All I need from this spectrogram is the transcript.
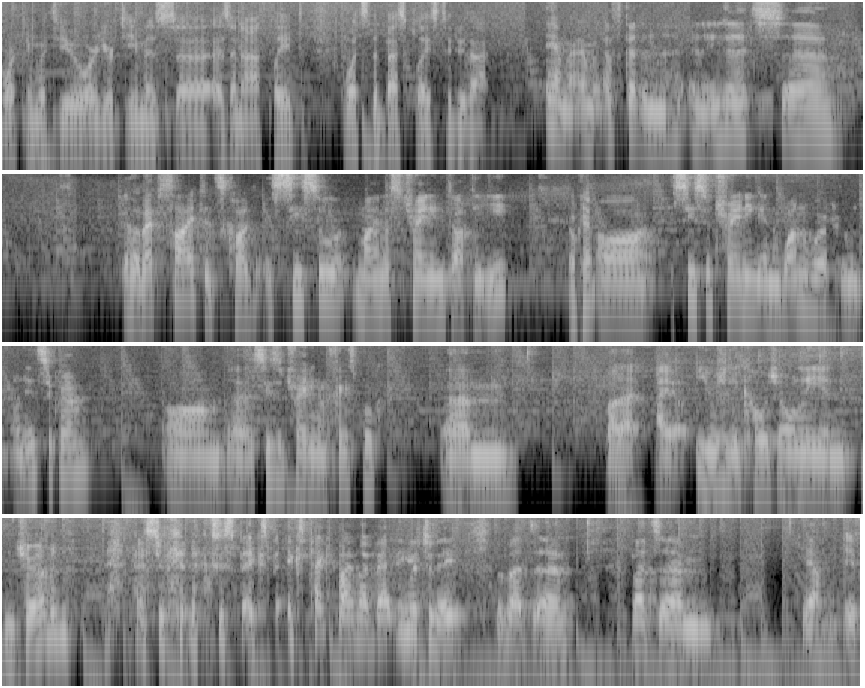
working with you or your team as uh, as an athlete? What's the best place to do that? Yeah, I've got an, an internet uh, website. It's called sisu-training.de. Okay. Or Sisu Training in one word on, on Instagram, or uh, Sisu Training on Facebook. Um, but I, I usually coach only in, in German, as you can expect, by my bad English today. But um, but um, yeah, if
